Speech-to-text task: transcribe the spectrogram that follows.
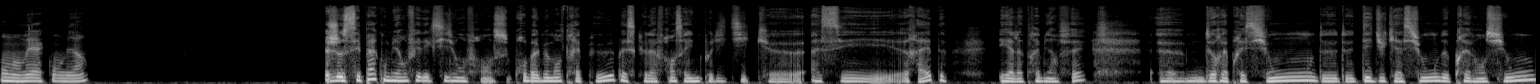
On en est à combien? Je ne sais pas combien on fait d'excision en France. Probablement très peu, parce que la France a une politique euh, assez raide, et elle a très bien fait, euh, de répression, de d'éducation, de, prévention.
